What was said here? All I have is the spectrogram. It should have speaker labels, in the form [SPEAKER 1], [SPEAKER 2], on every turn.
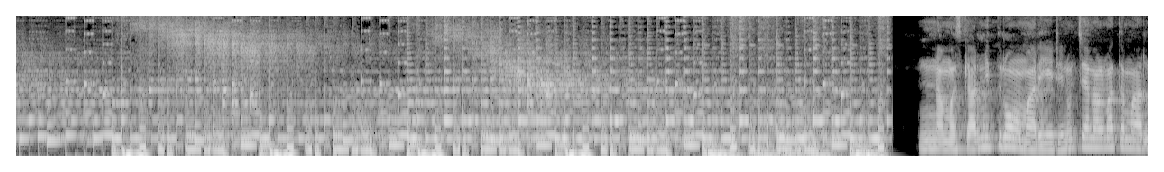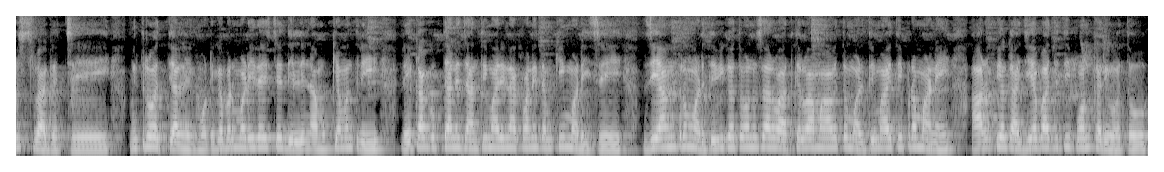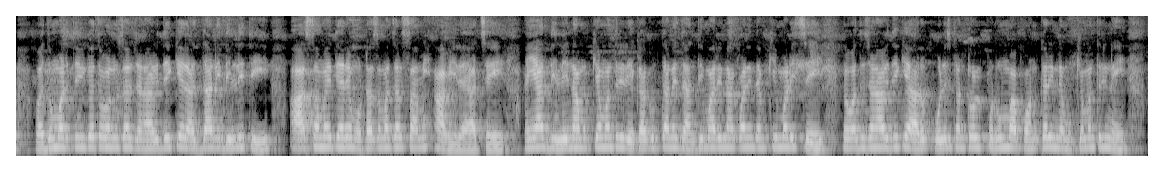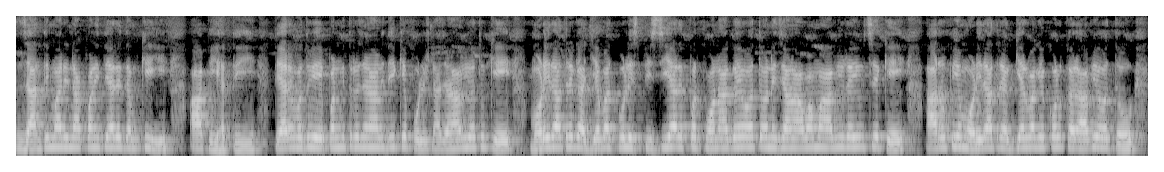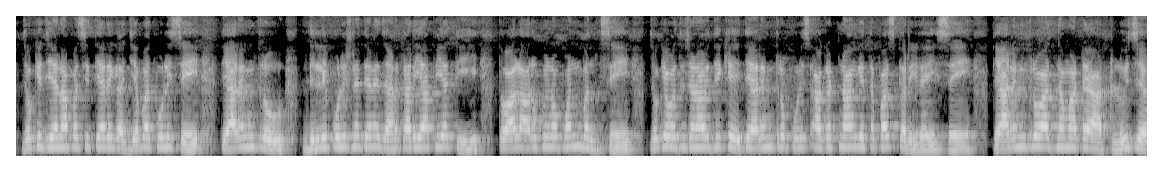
[SPEAKER 1] Thank you. નમસ્કાર મિત્રો, અમારી એટીનું ચેનલમાં તમારું સ્વાગત છે. મિત્રો, અત્યારની એક મોટી ખબર મળી રહી છે. દિલ્હીના મુખ્યમંત્રી રેખા ગુપ્તાને જાનથી મારી નાખવાની ધમકી મળી છે. જે આ મિત્રો, મળતી વિગતો અનુસાર વાત કરવામાં આવે તો મળતી માહિતી પ્રમાણે આરોપીએ ગાઝિયાબાદથી ફોન કર્યો હતો. વધુ મળતી વિગતો અનુસાર જણાવી દઈએ કે રાજધાની દિલ્હીથી આ સમય ત્યારે મોટા સમાચાર સામે આવી રહ્યા છે. અહીંયા દિલ્હીના મુખ્યમંત્રી રેખા ગુપ્તાને જાનથી મારી નાખવાની ધમકી મળી છે. તો વધુ જણાવી દઈએ કે આરોપ પોલીસ કંટ્રોલ રૂમમાં ફોન કરીને મુખ્યમંત્રીને જાનથી મારી નાખવાની ત્યારે ધમકી આપી હતી. ત્યારે વધુ એ પણ મિત્રો જણાવી દઈએ કે પોલીસના જણાવ્યું હતું કે મોડી રાત્રે ગાઝિયાબાદ પોલીસ પીસીઆર પર ફોન આ ગયો હતો અને જણાવવામાં આવી રહ્યું છે કે આરોપીએ મોડી રાત્રે અગિયાર વાગે કોલ કરાવ્યો હતો. જો કે જેના પછી ત્યારે ગાઝિયાબાદ પોલીસે ત્યારે મિત્રો દિલ્હી પોલીસને તેને જાણકારી આપી હતી. તો હાલ આરોપીનો ફોન બનશે જોકે વધુ જણાવી દઈએ કે ત્યારે મિત્રો પોલીસ આ ઘટના અંગે તપાસ કરી રહી છે. ત્યારે મિત્રો આજના માટે આટલું જ.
